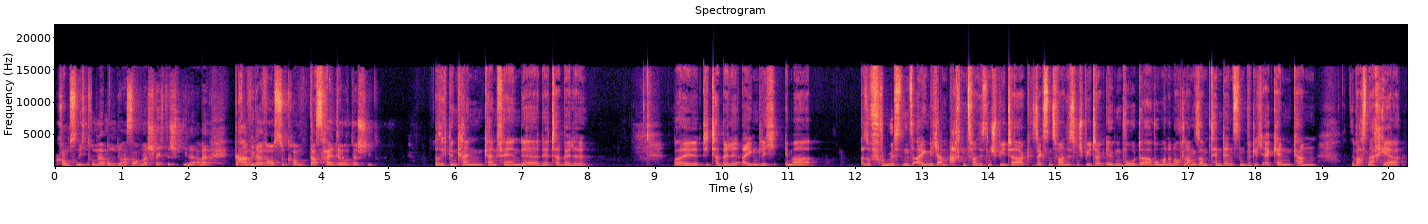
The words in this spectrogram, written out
kommst du nicht drum herum, du hast auch mal schlechte Spiele, aber da wieder rauszukommen, das ist halt der Unterschied. Also ich bin kein, kein Fan der, der Tabelle, weil die Tabelle eigentlich immer, also frühestens eigentlich am 28. Spieltag, 26. Spieltag, irgendwo da, wo man dann auch langsam Tendenzen wirklich erkennen kann, was nachher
